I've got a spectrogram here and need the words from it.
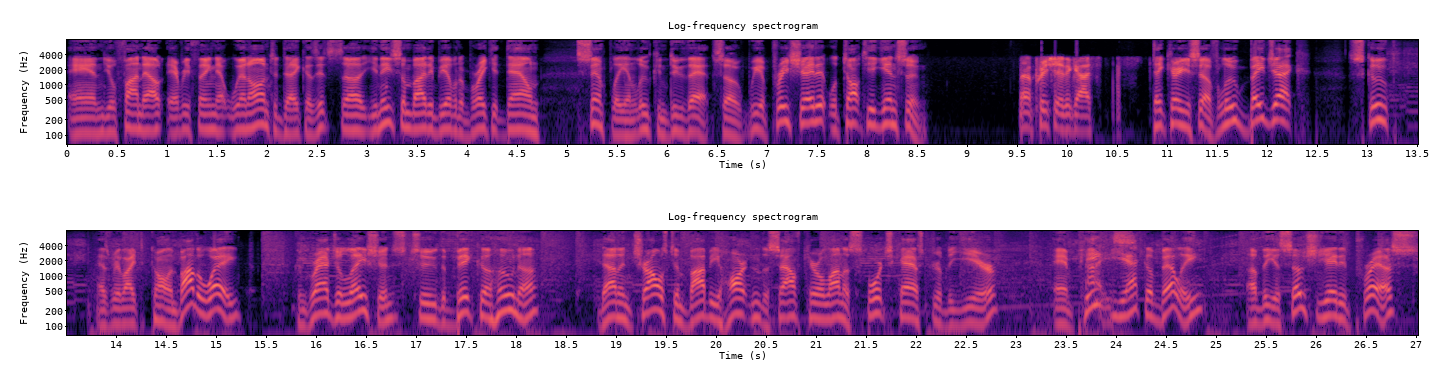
And you'll find out everything that went on today because it's uh, you need somebody to be able to break it down simply, and Lou can do that. So we appreciate it. We'll talk to you again soon. I appreciate it, guys. Take care of yourself. Lou Bezjak, Scoop, as we like to call him. By the way, Congratulations to the big kahuna down in Charleston, Bobby Harton, the South Carolina Sportscaster of the Year, and Pete nice. Iacobelli of the Associated Press.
